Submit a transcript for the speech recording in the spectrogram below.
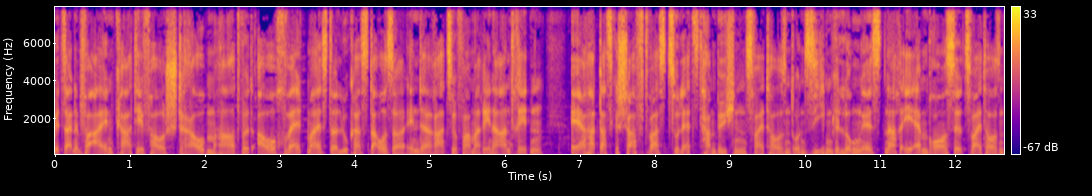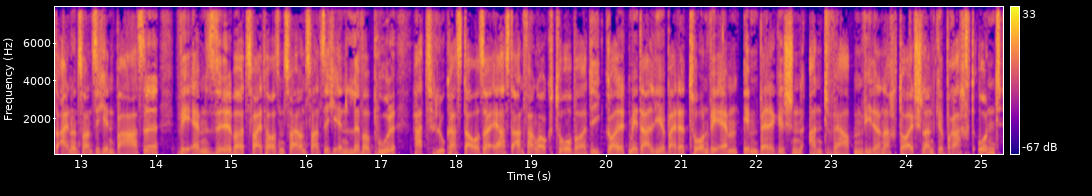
Mit seinem Verein KTV Straubenhardt wird auch Weltmeister Lukas Dauser in der Ratio Farm Arena antreten. Er hat das geschafft, was zuletzt Hambüchen 2007 gelungen ist, nach EM-Bronze 2021 in Basel, WM-Silber 2022 in Liverpool, hat Lukas Dauser erst Anfang Oktober die Goldmedaille bei der Turn-WM im belgischen Antwerpen wieder nach Deutschland gebracht und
